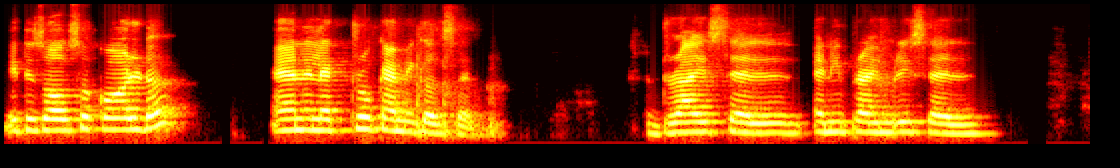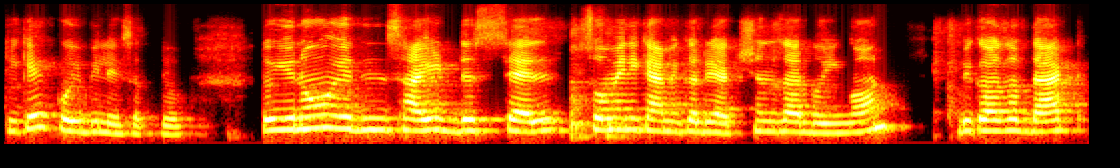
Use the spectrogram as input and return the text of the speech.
It is also called a, an electrochemical cell ड्राई सेल एनी प्राइमरी सेल ठीक है कोई भी ले सकते हो तो यू नो इन साइड दिस सेल सो मेनी केमिकल रिएक्शंस आर गोइंग ऑन बिकॉज ऑफ दैट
